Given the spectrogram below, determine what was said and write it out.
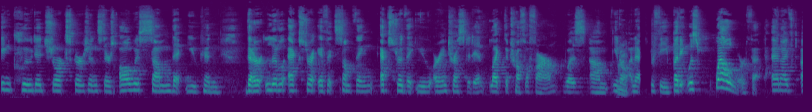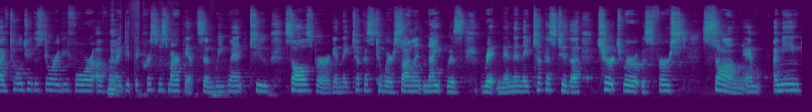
included shore excursions. There's always some that you can that are a little extra if it's something extra that you are interested in, like the truffle farm was, um, you know, right. an extra fee, but it was well worth it. And I've I've told you the story before of when yeah. I did the Christmas markets and we went to Salzburg and they took us to where Silent Night was written, and then they took us to the church where it was first sung. And I mean,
